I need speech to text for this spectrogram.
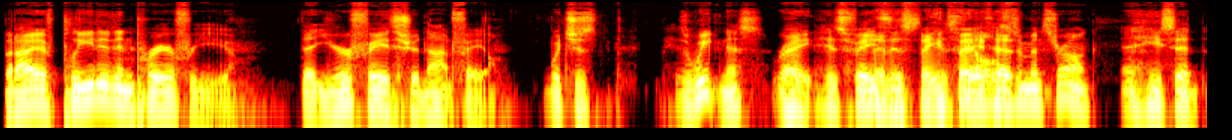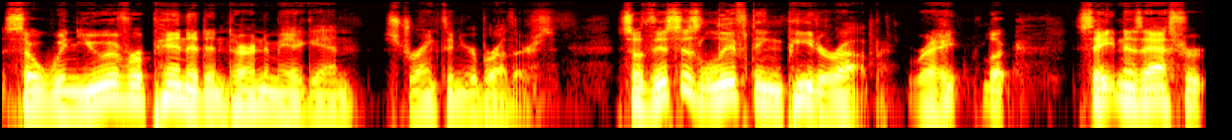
but I have pleaded in prayer for you that your faith should not fail." Which is his weakness, right? Right. His faith, his is, faith his faith hasn't been strong. And he said, So when you have repented and turned to me again, strengthen your brothers. So this is lifting Peter up. Right. He- look, Satan has asked for,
